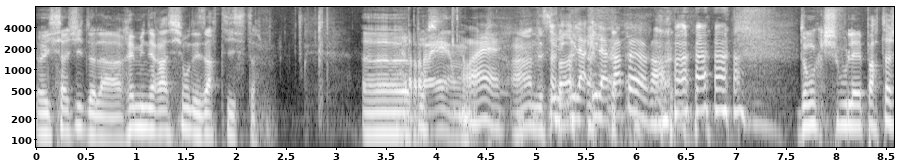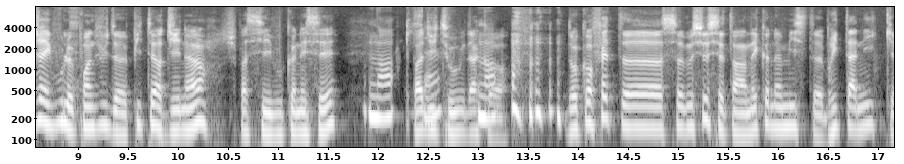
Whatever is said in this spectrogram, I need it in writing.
Euh, il s'agit de la rémunération des artistes. Euh, pour- Ouais. Hein, n'est-ce Il, pas il a, il a pas peur. hein. Donc je voulais partager avec vous le point de vue de Peter Jenner. Je ne sais pas si vous connaissez. Non. qui Pas du tout, d'accord. Donc en fait, euh, ce monsieur, c'est un économiste britannique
